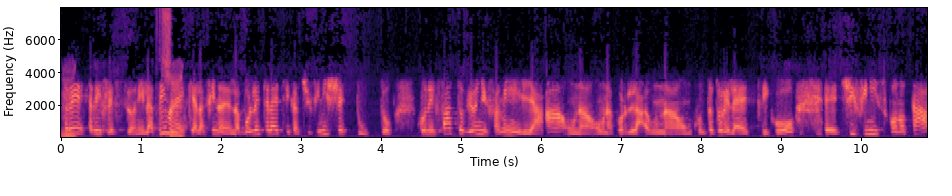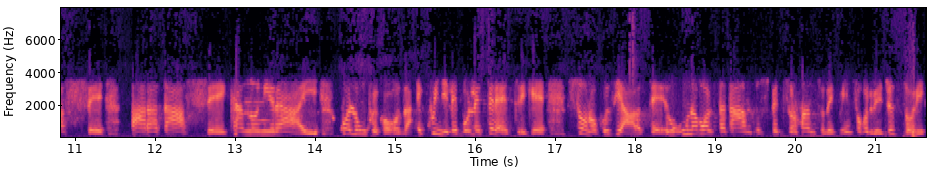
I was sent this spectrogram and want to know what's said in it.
tre mm. riflessioni. La prima sì. è che alla fine nella bolletta elettrica ci finisce tutto, con il fatto che ogni famiglia ha una, una, una, un contatore elettrico, eh, ci finiscono tasse, paratasse, cannonirai, qualunque cosa e quindi le bollette elettriche sono così alte, una volta tanto spezzano tanto dei, in favore dei gestori,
